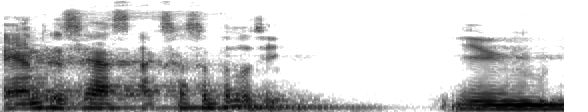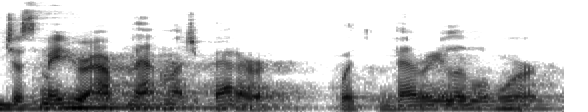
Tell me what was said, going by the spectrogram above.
And it has accessibility. You just made your app that much better with very little work.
